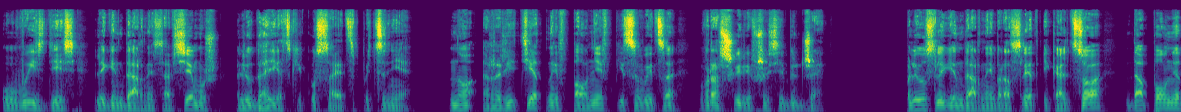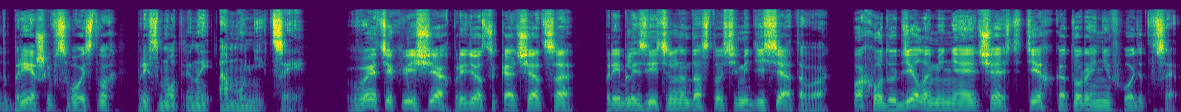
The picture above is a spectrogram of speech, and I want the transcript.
Увы, здесь легендарный совсем уж людоедски кусается по цене, но раритетный вполне вписывается в расширившийся бюджет. Плюс легендарный браслет и кольцо дополнят бреши в свойствах присмотренной амуниции. В этих вещах придется качаться приблизительно до 170-го, по ходу дела меняя часть тех, которые не входят в сет.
